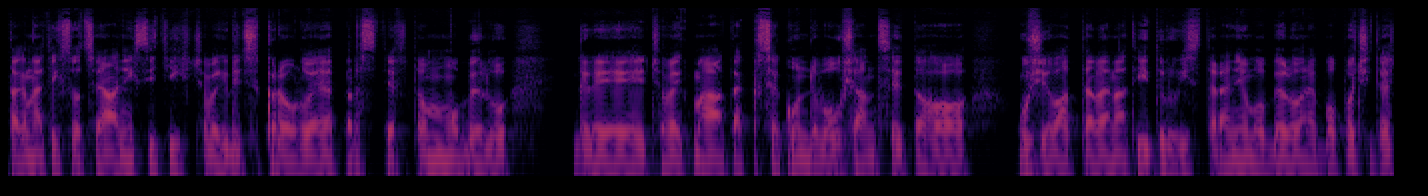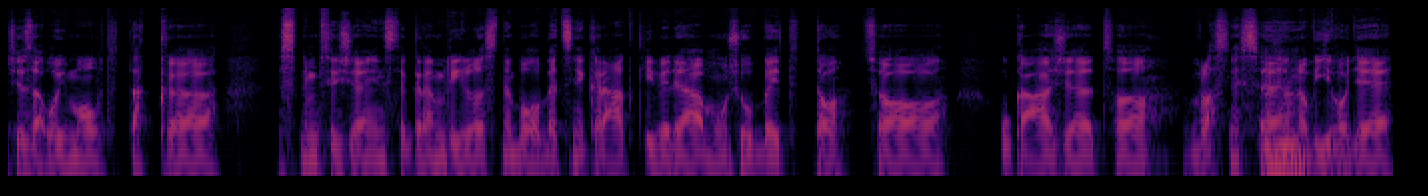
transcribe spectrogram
tak na těch sociálních sítích člověk, když scrolluje prostě v tom mobilu, kdy člověk má tak sekundovou šanci toho uživatele na té druhé straně mobilu nebo počítače zaujmout, tak myslím si, že Instagram Reels nebo obecně krátký videa můžou být to, co ukáže, co vlastně se mm. novýho děje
